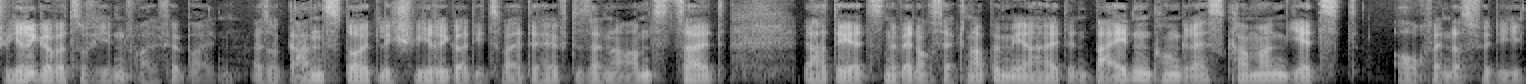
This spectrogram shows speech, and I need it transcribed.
Schwieriger wird es auf jeden Fall für Biden. Also ganz deutlich schwieriger die zweite Hälfte seiner Amtszeit. Er hatte jetzt eine, wenn auch sehr knappe Mehrheit in beiden Kongresskammern. Jetzt, auch wenn das für die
